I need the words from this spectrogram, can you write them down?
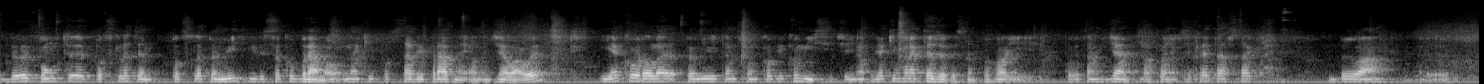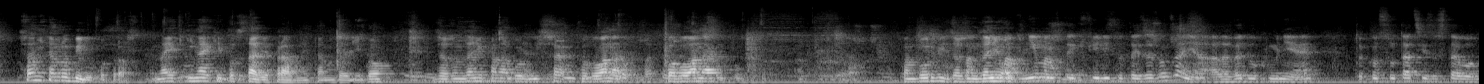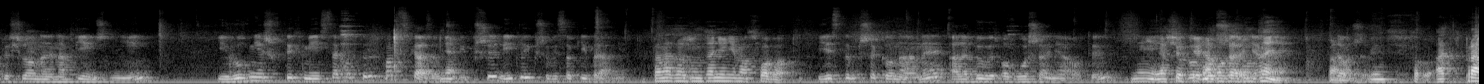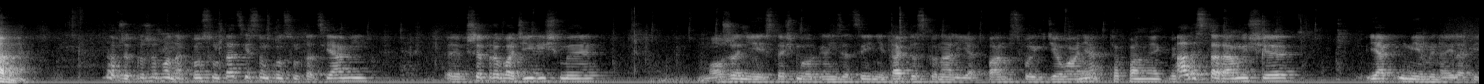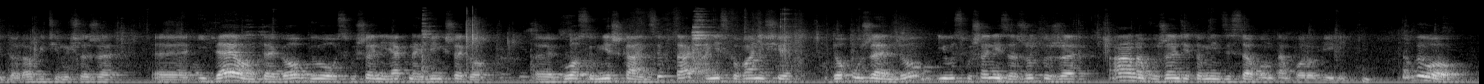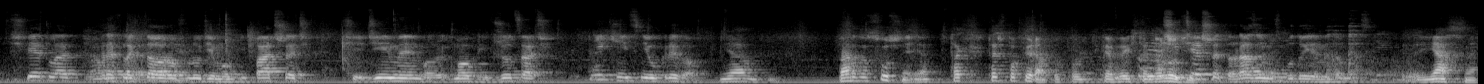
były punkty pod sklepem, pod sklepem LIT i Wysoką Bramą, na jakiej podstawie prawnej one działały i jaką rolę pełnili tam członkowie komisji, czyli no, w jakim charakterze występowali, bo tam widziałem chyba panią sekretarz, tak, była, y, co oni tam robili po prostu? Na jak, i na jakiej podstawie prawnej tam byli, bo w zarządzeniu pana burmistrza powołana, powołana pan burmistrz w Nie, zarządzeniu ma, nie mam w tej chwili tutaj zarządzenia, ale według mnie to konsultacje zostały określone na 5 dni i również w tych miejscach, o których Pan wskazał, Nie. czyli przy Lidlu i przy Wysokiej Bramie. w pana zarządzeniu nie ma słowa o tym. Jestem przekonany, ale były ogłoszenia o tym. Nie, nie, ja się Tego opieram o ogłoszenia? zarządzenie pana, Dobrze. więc to akt prawny. Dobrze, proszę Pana, konsultacje są konsultacjami. E, Przeprowadziliśmy, może nie jesteśmy organizacyjnie tak doskonali jak Pan w swoich działaniach, To pan jakby ale staramy się jak umiemy najlepiej to robić i myślę, że ideą tego było usłyszenie jak największego e, głosu mieszkańców, tak, a nie schowanie się do urzędu i usłyszenie zarzutu, że a no w urzędzie to między sobą tam porobili. To było w świetle reflektorów, ludzie mogli patrzeć, siedzimy, mo- mogli wrzucać, nikt nic nie ukrywał. ja bardzo słusznie, ja tak też popieram tą politykę wyjścia To do ja się ludzi. cieszę, to razem zbudujemy to miasto. Jasne.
